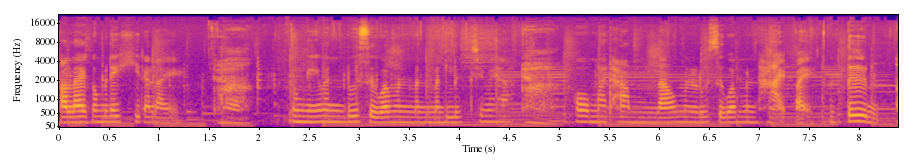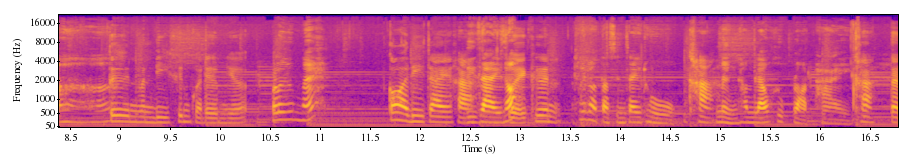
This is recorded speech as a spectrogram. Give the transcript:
ตอนแรกก็ไม่ได้คิดอะไร ค่ะ ตรงนี้มันรู้สึกว่ามันมันมันลึกใช่ไหมคะ ค่ะพอมาทำแล้วมันรู้สึกว่ามันหายไป มันตื้น อ่าฮะตื้นมันดีขึ้นกว่าเดิมเยอะ ปลื้มไหม ก็ดีใจค่ะดีใจเนอะ สวยขึ้นที่เราตัดสินใจถูกค่ะหนึ่งทำแล้วคือปลอดภัย ค่ะ แต่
